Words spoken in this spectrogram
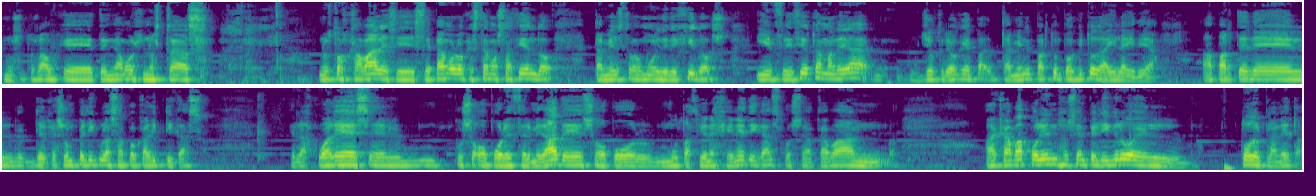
nosotros, aunque tengamos nuestras nuestros cabales y sepamos lo que estamos haciendo, también estamos muy dirigidos y en cierta manera yo creo que también parte un poquito de ahí la idea aparte de, que son películas apocalípticas, en las cuales pues, o por enfermedades o por mutaciones genéticas, pues acaban acaba poniéndose en peligro el todo el planeta.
